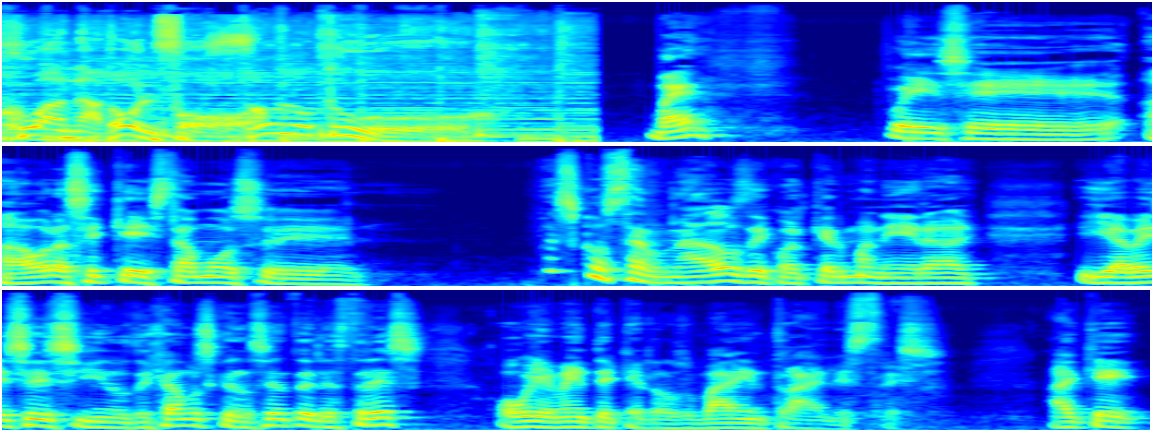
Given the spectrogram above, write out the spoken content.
Juan Adolfo. Solo tú. Bueno, pues eh, ahora sí que estamos eh, pues consternados de cualquier manera y a veces si nos dejamos que nos entre el estrés, obviamente que nos va a entrar el estrés. Hay que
